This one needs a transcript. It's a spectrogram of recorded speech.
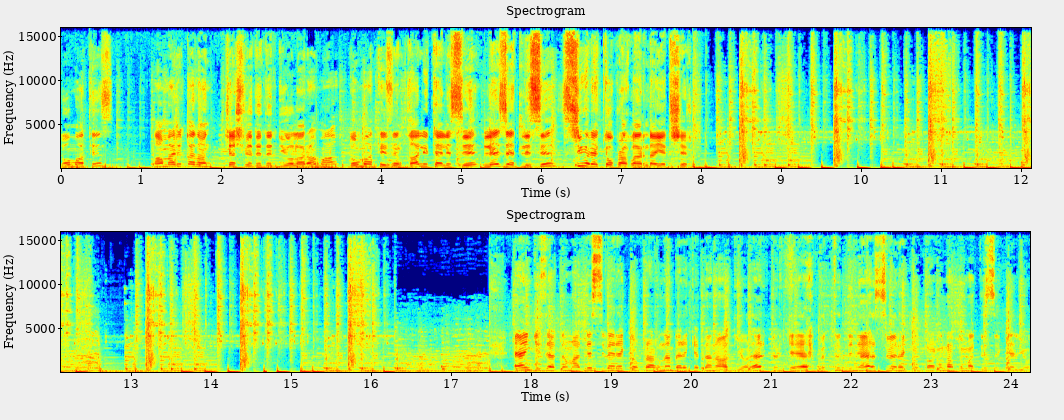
Domates Amerika'dan keşfedildi diyorlar ama domatesin kalitelisi, lezzetlisi Siverek topraklarında yetişir. En güzel domates Siverek toprağından bereketten atıyor. Her Türkiye'ye, bütün dünyaya Siverek toprağından domatesi geliyor.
